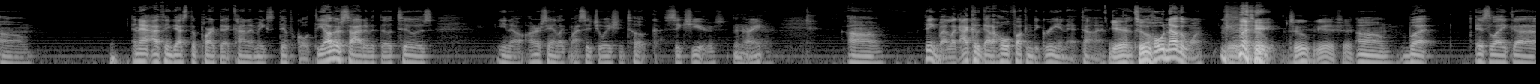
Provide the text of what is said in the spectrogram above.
Um, and that, I think that's the part that kind of makes it difficult. The other side of it though too is, you know, understand like my situation took six years, right? Um, think about it, like I could have got a whole fucking degree in that time. Yeah, a, two. a whole nother one. Yeah, two, two, yeah, shit. Um, but it's like uh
